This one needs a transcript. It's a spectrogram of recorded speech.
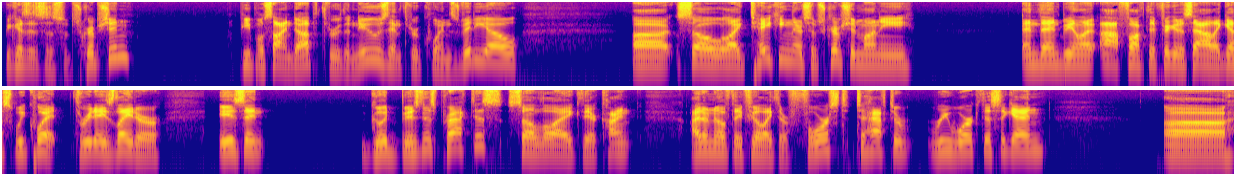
Because it's a subscription. People signed up through the news and through Quinn's video. Uh, so, like, taking their subscription money and then being like, ah, fuck, they figured us out. I guess we quit. Three days later isn't good business practice. So, like, they're kind. I don't know if they feel like they're forced to have to rework this again uh,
